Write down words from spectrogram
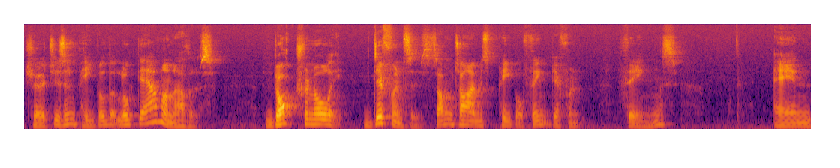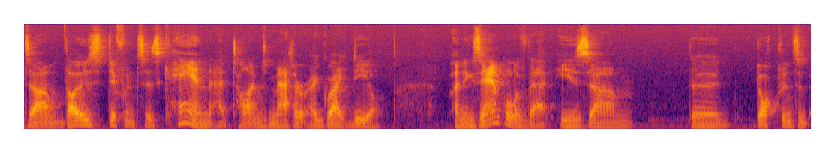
churches and people that look down on others, doctrinal differences. Sometimes people think different things, and um, those differences can at times matter a great deal an example of that is um, the doctrines, of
